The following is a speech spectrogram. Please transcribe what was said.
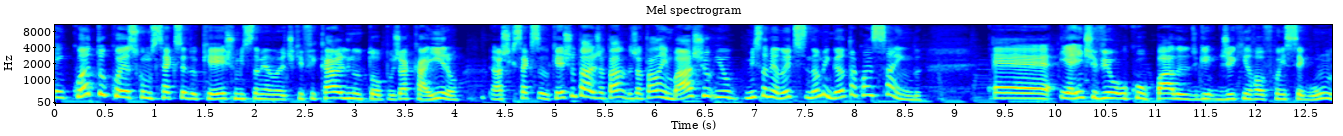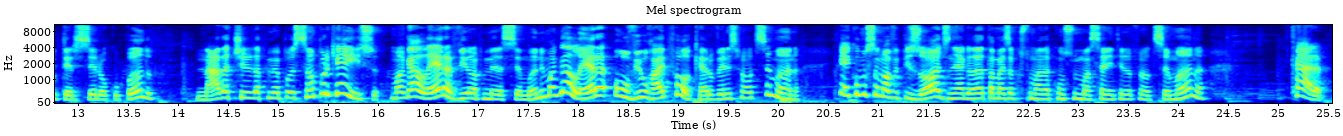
enquanto coisas como Sex Education, Miss da Meia-Noite, que ficaram ali no topo, já caíram, acho que Sex Education tá, já, tá, já tá lá embaixo e o Miss da Meia-Noite, se não me engano, tá quase saindo. É, e a gente viu o culpado de Jake Hall ficou em segundo, terceiro ocupando. Nada tira da primeira posição, porque é isso. Uma galera viu na primeira semana e uma galera ouviu o hype e falou: quero ver nesse final de semana. E aí, como são nove episódios, né? A galera tá mais acostumada a consumir uma série inteira no final de semana. Cara,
